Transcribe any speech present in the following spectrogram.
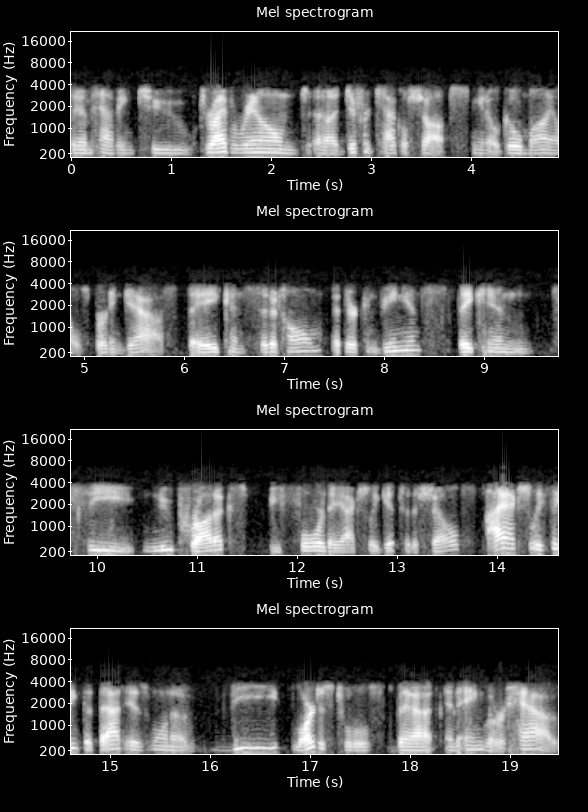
them having to drive around uh, different tackle shops, you know, go miles burning gas, they can sit at home at their convenience. They can see new products before they actually get to the shelves. I actually think that that is one of the largest tools that an angler has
